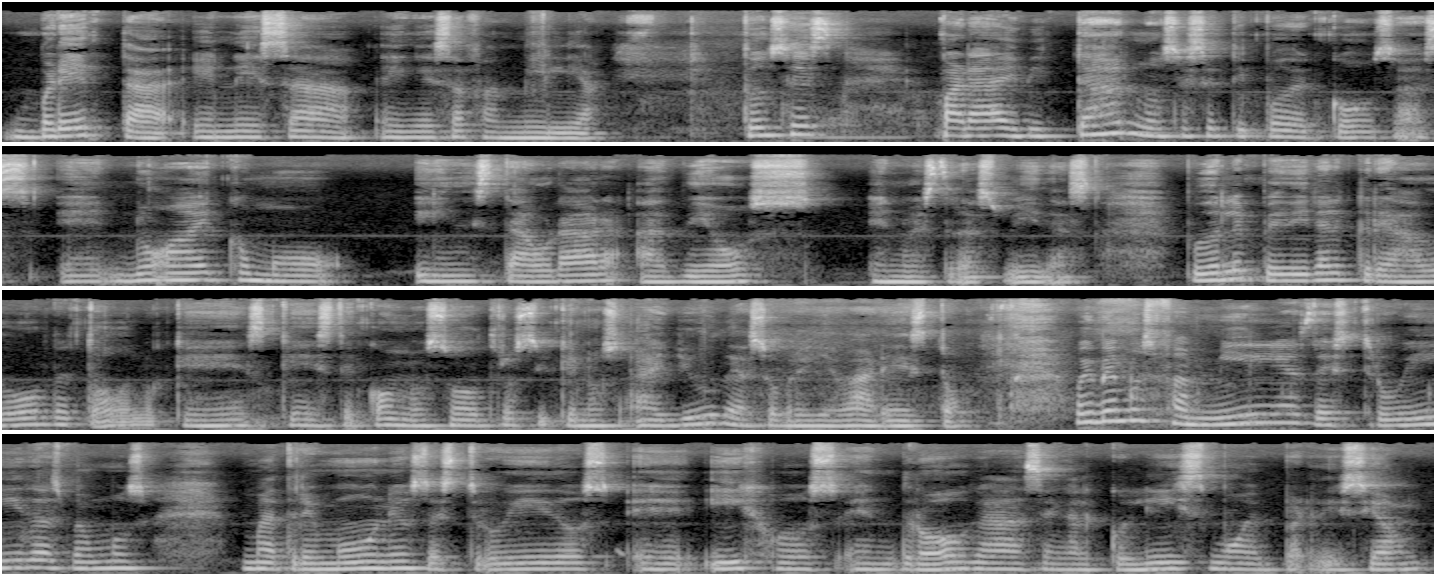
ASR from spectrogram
breta en esa, en esa familia. Entonces, para evitarnos ese tipo de cosas, eh, no hay como instaurar a Dios en nuestras vidas. Poderle pedir al Creador de todo lo que es que esté con nosotros y que nos ayude a sobrellevar esto. Hoy vemos familias destruidas, vemos matrimonios destruidos, eh, hijos en drogas, en alcoholismo, en perdición,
